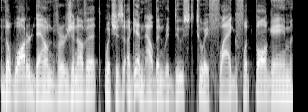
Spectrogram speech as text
the watered down version of it, which is again now been reduced to a flag football game.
